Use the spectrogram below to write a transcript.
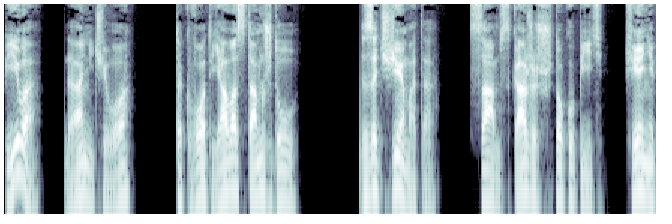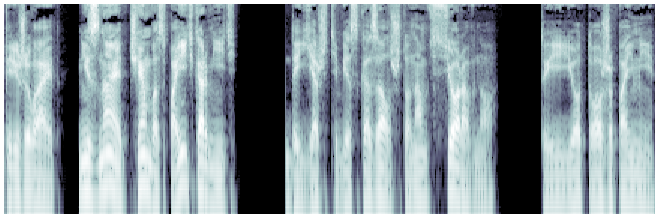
«Пиво? Да, ничего. Так вот, я вас там жду». «Да зачем это?» «Сам скажешь, что купить. Феня переживает. Не знает, чем вас поить-кормить. Да я ж тебе сказал, что нам все равно. Ты ее тоже пойми.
